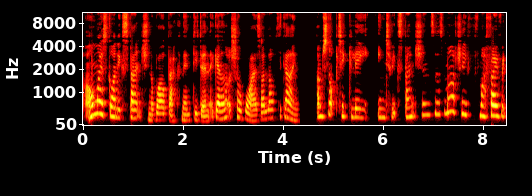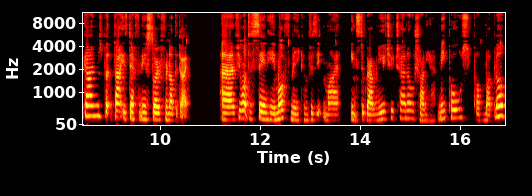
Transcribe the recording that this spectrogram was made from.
I almost got an expansion a while back and then didn't. Again, I'm not sure why, as I love the game. I'm just not particularly into expansions as much as my favourite games, but that is definitely a story for another day. Uh, if you want to see and hear more from me, you can visit my Instagram and YouTube channel, Shiny Hat Meeples, pop my blog,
